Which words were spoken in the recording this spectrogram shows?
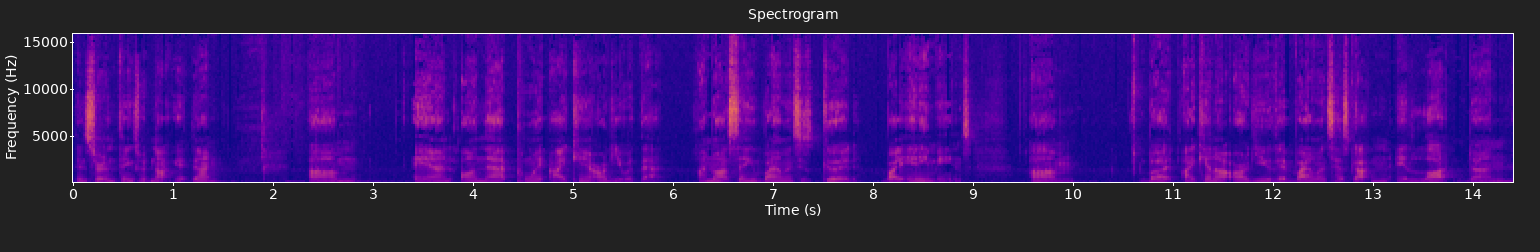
then certain things would not get done. Um, and on that point, I can't argue with that. I'm not saying violence is good by any means, um, but I cannot argue that violence has gotten a lot done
